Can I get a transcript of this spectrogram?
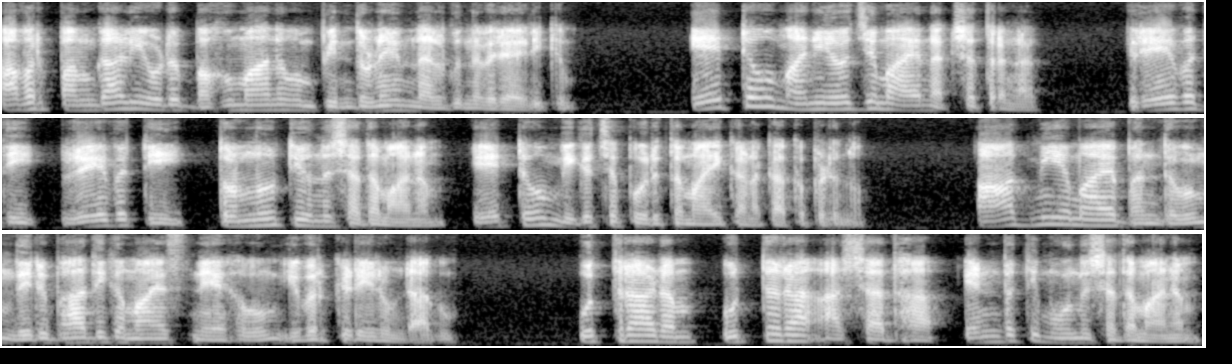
അവർ പങ്കാളിയോട് ബഹുമാനവും പിന്തുണയും നൽകുന്നവരായിരിക്കും. ഏറ്റവും അനുയോജ്യമായ നക്ഷത്രങ്ങൾ. രേവതി രേവതി തൊണ്ണൂറ്റിയൊന്ന് ശതമാനം ഏറ്റവും മികച്ച പൊരുത്തമായി കണക്കാക്കപ്പെടുന്നു. ആത്മീയമായ ബന്ധവും നിരുപാധികമായ സ്നേഹവും ഇവർക്കിടയിലുണ്ടാകും. ഉത്രാടം ഉത്തര ആശാധ എൺപത്തിമൂന്ന് ശതമാനം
